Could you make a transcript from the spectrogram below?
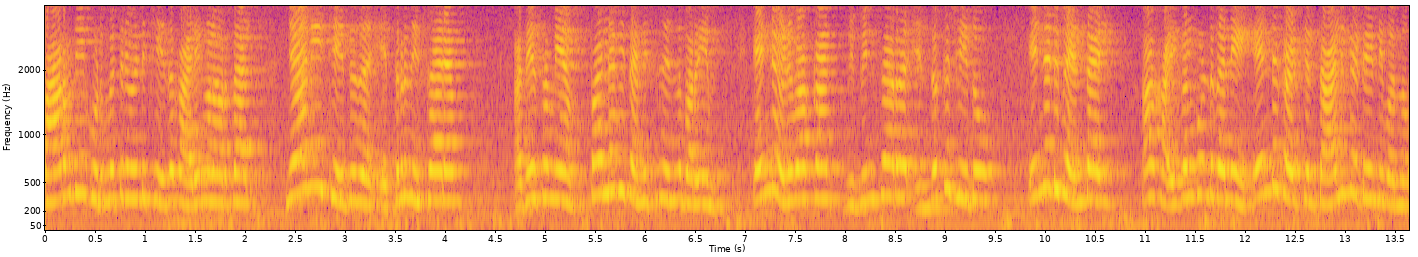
പാർവതി കുടുംബത്തിന് വേണ്ടി ചെയ്ത കാര്യങ്ങൾ ഓർത്താൽ ഞാൻ ഈ ചെയ്തത് എത്ര നിസ്സാരം. അതേസമയം പല്ലവി തനിച്ച് നിന്ന് പറയും എന്നെ ഒഴിവാക്കാൻ വിപിൻ സാറ് എന്തൊക്കെ ചെയ്തു? എന്നിട്ടിപ്പോ എന്തായി? ആ കൈകൾ കൊണ്ട് തന്നെ എന്റെ കഴുത്തിൽ താലി കെട്ടേണ്ടി വന്നു.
